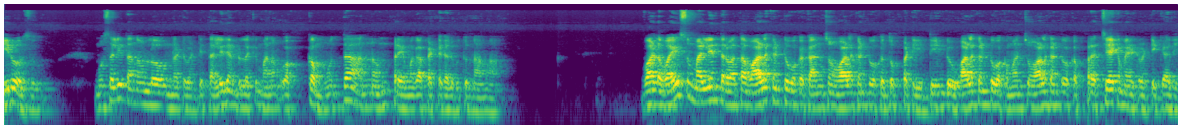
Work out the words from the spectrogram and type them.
ఈరోజు ముసలితనంలో ఉన్నటువంటి తల్లిదండ్రులకి మనం ఒక్క ముద్ద అన్నం ప్రేమగా పెట్టగలుగుతున్నామా? వాళ్ళ వయసు మళ్ళిన తర్వాత వాళ్ళకంటూ ఒక కంచం వాళ్ళకంటూ ఒక దుప్పటి దిండు వాళ్ళకంటూ ఒక మంచం వాళ్ళకంటూ ఒక ప్రత్యేకమైనటువంటి గది.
